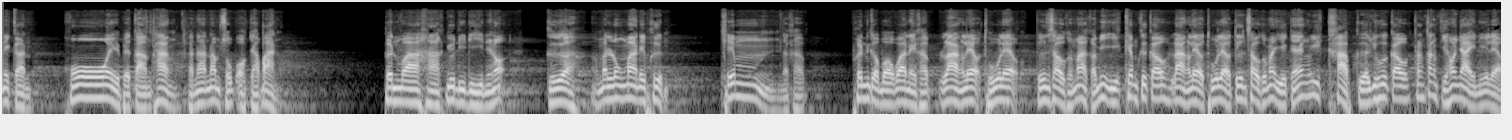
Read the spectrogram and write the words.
ในการโห้ยไปตามทางคณะน้ำศพออกจากบ้านเพิ่นว่าหากอยู่ดีๆเนี่ยเนาะเกลือมันลงมาในพื้นเข้มนะครับเพิ่นก็บอกว่าเนี่ยครับล้างแล้วถูแล้วตื่นเช้าขึ้นมาก็มีอีกเข้มคือเก่าล้างแล้วถูแล้วตื่นเช้าขึ้นมาอีกยังมีคาบเกลืออยู่คือเก่าทั้งๆที่เฮาใหญ่นี้แล้ว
